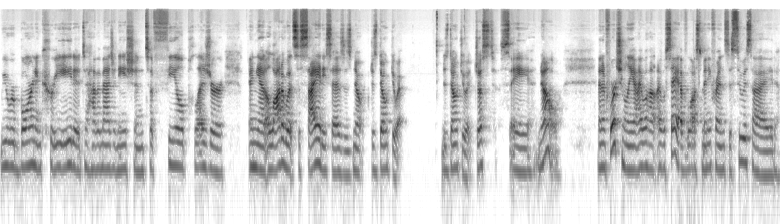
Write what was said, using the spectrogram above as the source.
we were born and created to have imagination to feel pleasure. And yet a lot of what society says is no just don't do it. Just don't do it. Just say no. And unfortunately i will i will say i've lost many friends to suicide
